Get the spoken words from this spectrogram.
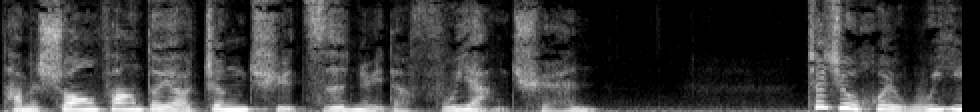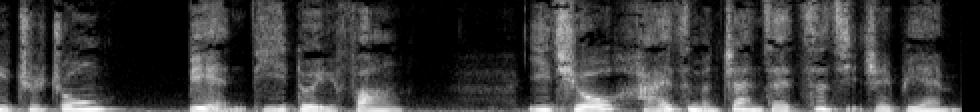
他们双方都要争取子女的抚养权。这就会无意之中贬低对方，以求孩子们站在自己这边。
